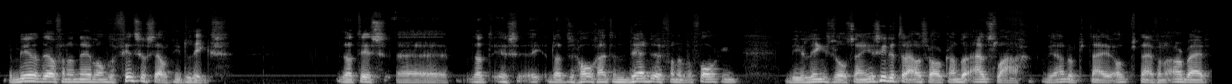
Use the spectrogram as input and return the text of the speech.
de merendeel van de Nederlanders vindt zichzelf niet links. Dat is, dat, is, dat is hooguit een derde van de bevolking die links wil zijn. Je ziet het trouwens ook aan de uitslagen. Ja, de partij, ook de Partij van de Arbeid,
